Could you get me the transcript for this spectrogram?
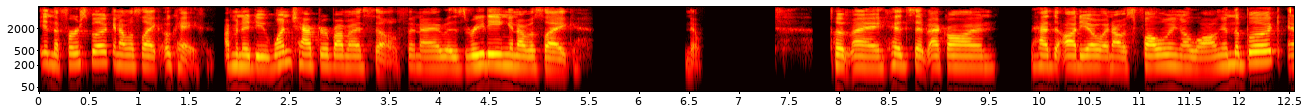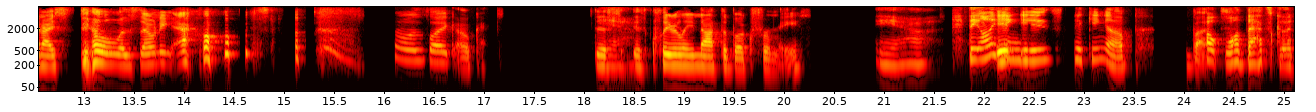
in the first book and I was like, okay, I'm going to do one chapter by myself. And I was reading and I was like, no. Put my headset back on, had the audio, and I was following along in the book and I still was zoning out. I was like, okay, this Yeah. is clearly not the book for me. Yeah. The only It thing. is picking up, oh, but Oh, well, that's good.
